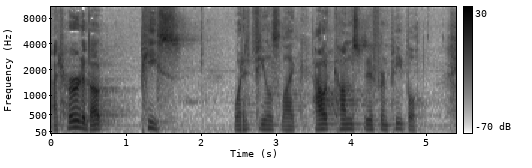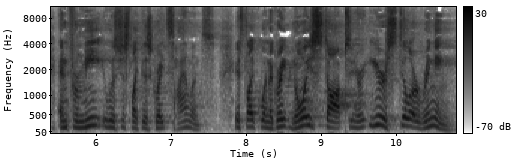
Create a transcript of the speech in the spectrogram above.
I'd heard about peace, what it feels like, how it comes to different people. And for me, it was just like this great silence. It's like when a great noise stops and your ears still are ringing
